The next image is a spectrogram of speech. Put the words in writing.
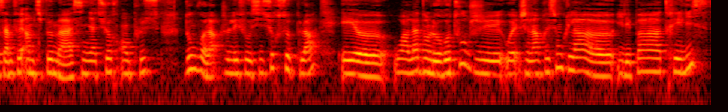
ça me fait un petit peu ma signature en plus. Donc voilà, je l'ai fait aussi sur ce plat. Et voilà, dans le retour, j'ai l'impression que là, il n'est pas très lisse.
